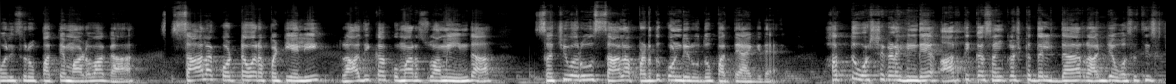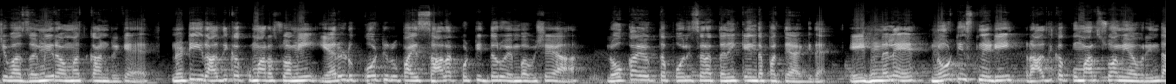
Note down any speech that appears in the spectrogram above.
ಪೊಲೀಸರು ಪತ್ತೆ ಮಾಡುವಾಗ ಸಾಲ ಕೊಟ್ಟವರ ಪಟ್ಟಿಯಲ್ಲಿ ರಾಧಿಕಾ ಕುಮಾರಸ್ವಾಮಿಯಿಂದ ಸಚಿವರು ಸಾಲ ಪಡೆದುಕೊಂಡಿರುವುದು ಪತ್ತೆಯಾಗಿದೆ. ಹತ್ತು ವರ್ಷಗಳ ಹಿಂದೆ ಆರ್ಥಿಕ ಸಂಕಷ್ಟದಲ್ಲಿದ್ದ ರಾಜ್ಯ ವಸತಿ ಸಚಿವ ಜಮೀರ್ ಅಹಮದ್ ಖಾನ್ರಿಗೆ ನಟಿ ರಾಧಿಕಾ ಕುಮಾರಸ್ವಾಮಿ ಎರಡು ಕೋಟಿ ರೂಪಾಯಿ ಸಾಲ ಕೊಟ್ಟಿದ್ದರು ಎಂಬ ವಿಷಯ ಲೋಕಾಯುಕ್ತ ಪೊಲೀಸರ ತನಿಖೆಯಿಂದ ಪತ್ತೆಯಾಗಿದೆ. ಈ ಹಿನ್ನೆಲೆ ನೋಟಿಸ್ ನೀಡಿ ರಾಧಿಕಾ ಕುಮಾರಸ್ವಾಮಿ ಅವರಿಂದ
